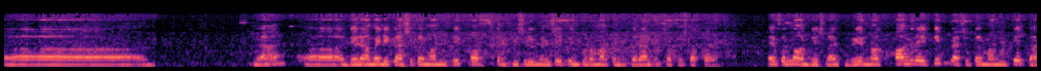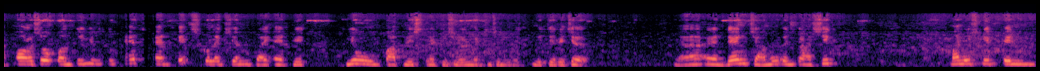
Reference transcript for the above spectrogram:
uh, yeah, uh, are many classical manuscripts of traditional manuscript in Pura Mangkunegaran and Sopo Stoko. Even now, this library not only keep classical manuscript but also continue to add and its collection by edit new published traditional medicine literature. Yeah, and then Jamu in classic manuscript in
